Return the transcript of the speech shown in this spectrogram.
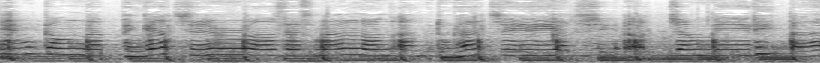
힘껏 내팽개친 하지 역시 어쩜 이리 안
